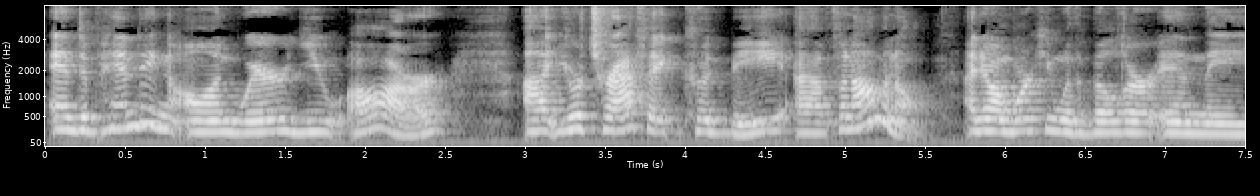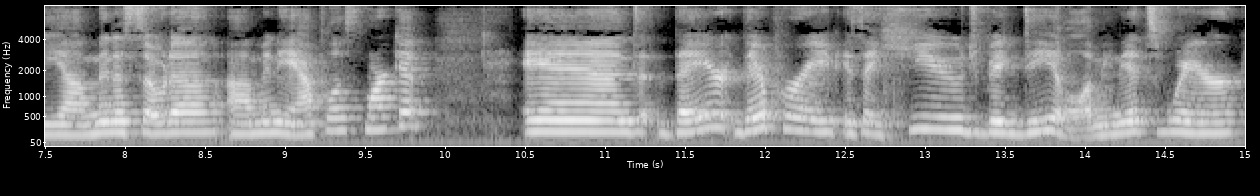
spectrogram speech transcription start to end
And depending on where you are, uh, your traffic could be uh, phenomenal. I know I'm working with a builder in the uh, Minnesota, uh, Minneapolis market and their their parade is a huge big deal. I mean, it's where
